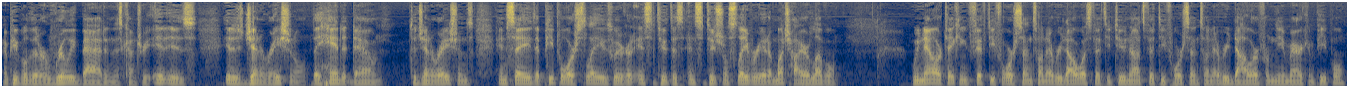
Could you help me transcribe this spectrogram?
and people that are really bad in this country. It is it is generational. They hand it down to generations and say that people are slaves. We are going to institute this institutional slavery at a much higher level. We now are taking 54 cents on every dollar. What's 52? Now it's 54 cents on every dollar from the American people.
